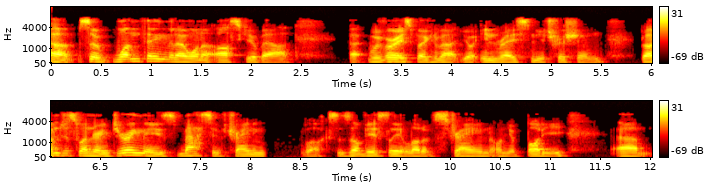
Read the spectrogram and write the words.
Um, so one thing that I want to ask you about, uh, we've already spoken about your in-race nutrition, but I'm just wondering during these massive training blocks. There's obviously a lot of strain on your body. Um,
